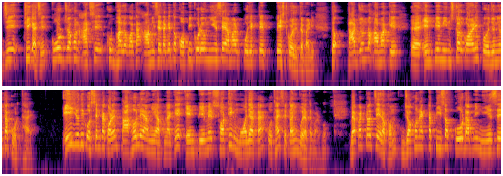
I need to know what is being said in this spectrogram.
যে ঠিক আছে, কোড যখন আছে, খুব ভালো কথা, আমি সেটাকে তো কপি করেও নিয়ে এসে আমার প্রোজেক্টে পেস্ট করে দিতে পারি। তো তার জন্য আমাকে এনপিএম ইনস্টল করারই প্রয়োজনীয়তা করতে হয়। এই যদি কোশ্চেনটা করেন, তাহলে আমি আপনাকে এনপিএম এর সঠিক মজাটা কোথায় সেটা আমি বোঝাতে পারব। ব্যাপারটা হচ্ছে এরকম, যখন একটা পিস অফ কোড আপনি নিয়ে এসে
